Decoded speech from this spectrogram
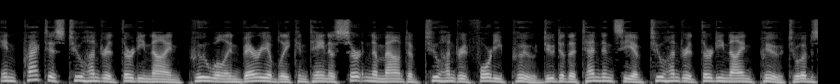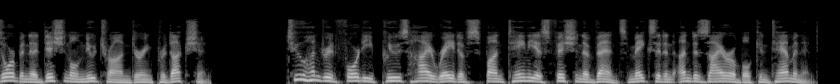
in practice 239 Pu will invariably contain a certain amount of 240 Pu due to the tendency of 239 Pu to absorb an additional neutron during production. 240 Pu's high rate of spontaneous fission events makes it an undesirable contaminant.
